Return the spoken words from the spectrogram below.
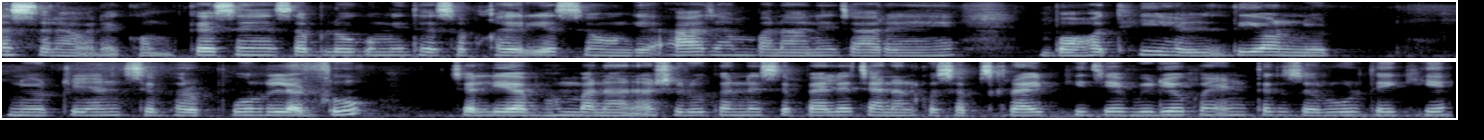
असलकुम कैसे हैं सब लोग? उम्मीद है सब खैरियत से होंगे। आज हम बनाने जा रहे हैं बहुत ही हेल्दी और न्यू न्यूट्रिएंट से भरपूर लड्डू। चलिए अब हम बनाना शुरू करने से पहले चैनल को सब्सक्राइब कीजिए। वीडियो को एंड तक ज़रूर देखिए।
